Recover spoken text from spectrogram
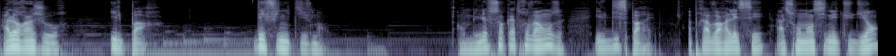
Alors un jour, il part. Définitivement. En 1991, il disparaît après avoir laissé à son ancien étudiant,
